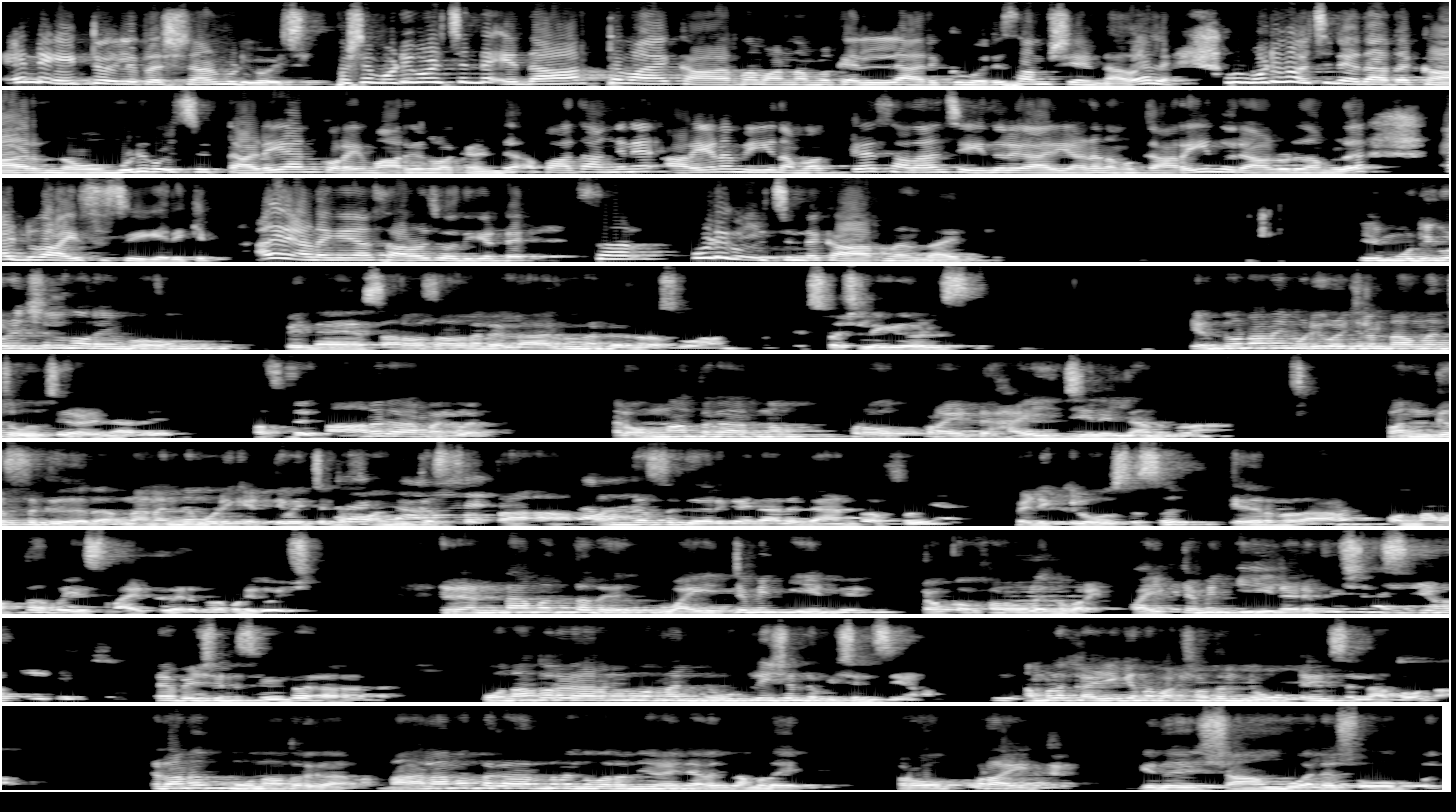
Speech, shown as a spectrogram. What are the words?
എന്റെ ഏറ്റവും വലിയ പ്രശ്നമാണ് മുടി കൊഴിച്ചിൽ പക്ഷെ മുടി കൊഴിച്ചിലിന്റെ യഥാർത്ഥമായ കാരണമാണ് നമുക്ക് എല്ലാവർക്കും ഒരു സംശയം ഉണ്ടാവുക അല്ലെ? അപ്പൊ മുടി കൊഴിച്ചിലിന്റെ യഥാർത്ഥ കാരണവും മുടി കൊഴിച്ചിൽ തടയാൻ കുറെ മാർഗങ്ങളൊക്കെ ഉണ്ട്. അപ്പൊ അത് അങ്ങനെ അറിയണമെങ്കിൽ നമ്മളൊക്കെ സാധാരണ ചെയ്യുന്ന ഒരു കാര്യമാണ് നമുക്ക് അറിയുന്ന ഒരാളോട് നമ്മൾ അഡ്വൈസ് സ്വീകരിക്കും. അങ്ങനെയാണെങ്കിൽ ഞാൻ സാറോട് ചോദിക്കട്ടെ സാർ മുടി കൊഴിച്ചിലിന്റെ കാരണം എന്തായിരിക്കും? ഈ മുടി കൊഴിച്ചിൽ എന്ന് പറയുമ്പോൾ പിന്നെ സർവസാധാരണ എല്ലാവർക്കും കണ്ടുവരുന്ന ഒരു എസ്പെഷ്യലി ഗേൾസ് എന്തുകൊണ്ടാണ് ഈ മുടി കൊഴിച്ചിൽ ഉണ്ടാകുന്നത് ചോദിച്ചു കഴിഞ്ഞാൽ ഫസ്റ്റ് ആറ് കാരണങ്ങൾ അല്ല ഒന്നാമത്തെ കാരണം പ്രോപ്പറായിട്ട് ഹൈജീൻ ഇല്ല എന്നുള്ളതാണ്. ഫംഗസ് കയറുക നനഞ്ഞ മുടി കെട്ടിവെച്ചിട്ട് ഫംഗസ് ഫംഗസ് കയറി കഴിഞ്ഞാൽ ഡാൻഡ്രഫ് പെഡിക്ലോസിസ് കയറുന്നതാണ് ഒന്നാമത്തെ റീസൺ ആയിട്ട് വരുന്നത് മുടി കൊഴിച്ചിൽ. രണ്ടാമത്തത് വൈറ്റമിൻ ഇ ഉണ്ട് ടോക്കോഫറോൾ എന്ന് പറയും. വൈറ്റമിൻ ഇയുടെ ഡെഫിഷ്യൻസിയാണ് ഡെഫിഷ്യൻസി മൂന്നാമത്തെ കാരണം എന്ന് പറഞ്ഞാൽ ന്യൂട്രീഷൻ ഡെഫിഷ്യൻസിയാണ് നമ്മൾ കഴിക്കുന്ന ഭക്ഷണത്തിൽ ന്യൂട്രിയൻസ് ഇല്ലാത്തതുകൊണ്ടാണ്. ഇതാണ് മൂന്നാമത്തെ ഒരു കാരണം. നാലാമത്തെ കാരണം എന്ന് പറഞ്ഞു കഴിഞ്ഞാൽ നമ്മൾ പ്രോപ്പറായിട്ട് ഇത് ഷാംപു അല്ലെ സോപ്പ്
